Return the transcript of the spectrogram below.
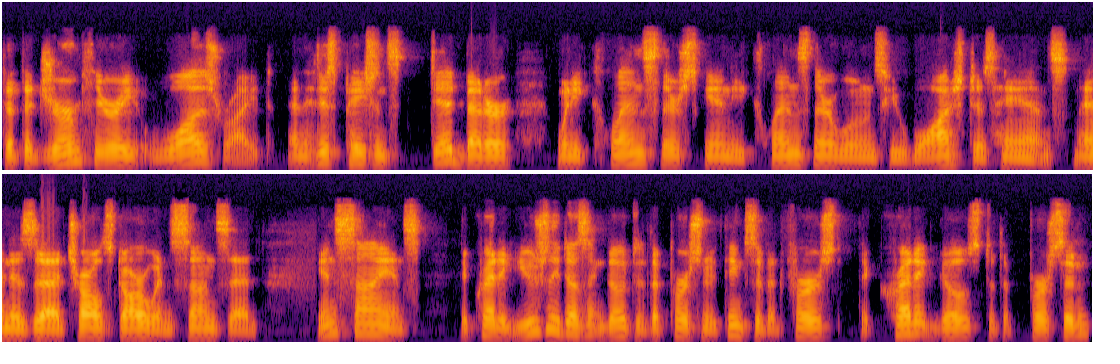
that the germ theory was right and that his patients did better when he cleansed their skin, he cleansed their wounds, he washed his hands. And as uh, Charles Darwin's son said, in science, the credit usually doesn't go to the person who thinks of it first, the credit goes to the person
